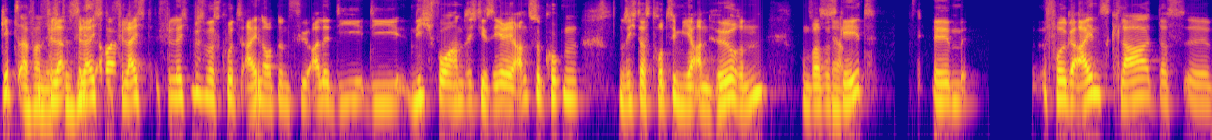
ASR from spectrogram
Gibt's einfach nicht. Vielleicht, vielleicht, vielleicht, vielleicht, müssen wir es kurz einordnen für alle, die, die nicht vorhaben, sich die Serie anzugucken und sich das trotzdem hier anhören, um was es ja. geht. Ähm, Folge 1 klar, dass äh,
